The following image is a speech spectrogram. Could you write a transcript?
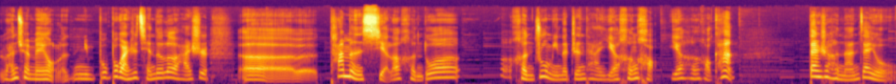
完全没有了。你不不管是钱德勒还是呃，他们写了很多呃很著名的侦探，也很好，也很好看，但是很难再有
